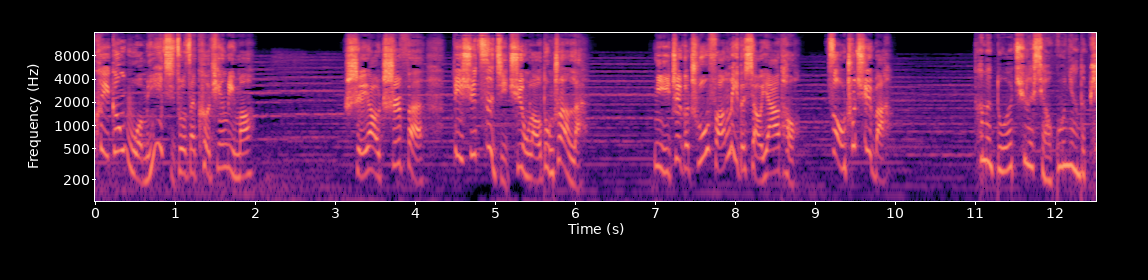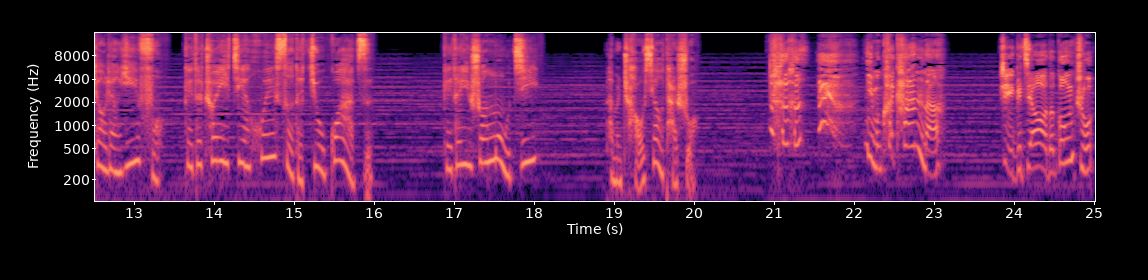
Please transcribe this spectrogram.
可以跟我们一起坐在客厅里吗？谁要吃饭，必须自己去用劳动赚来。”你这个厨房里的小丫头，走出去吧！他们夺去了小姑娘的漂亮衣服，给她穿一件灰色的旧褂子，给她一双木屐。他们嘲笑她说：“ 你们快看呐，这个骄傲的公主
